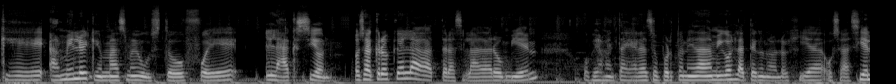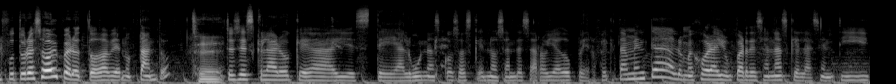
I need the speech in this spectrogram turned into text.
que a mí lo que más me gustó fue la acción. O sea, creo que la trasladaron bien. Obviamente hay áreas de oportunidad, amigos, la tecnología, o sea, sí el futuro es hoy, pero todavía no tanto. Sí. Entonces, claro que hay este, algunas cosas que no se han desarrollado perfectamente. A lo mejor hay un par de escenas que las sentí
